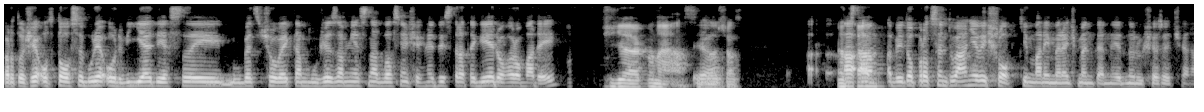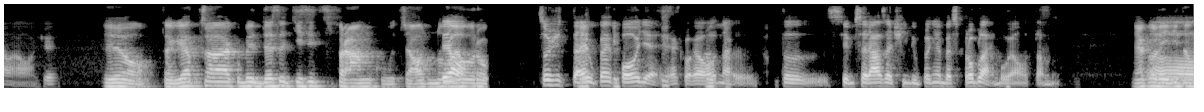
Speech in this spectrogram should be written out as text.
protože od toho se bude odvíjet, jestli vůbec člověk tam může zaměstnat vlastně všechny ty strategie dohromady. Určitě jako ne, asi jo. začas. A, a, aby to procentuálně vyšlo tím money managementem, jednoduše řečeno. Jo, že... jo tak já třeba jakoby 10 tisíc franků, třeba od nového roku. Což to je úplně v pohodě, jako jo, na, to, s tím se dá začít úplně bez problému, jo, tam. Jako lidi tam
